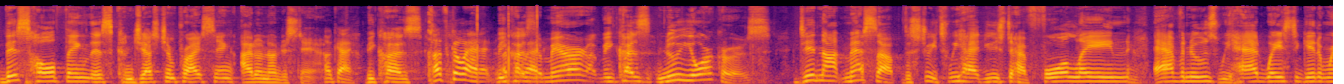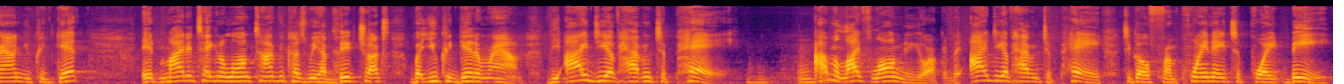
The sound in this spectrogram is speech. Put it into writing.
this whole thing, this congestion pricing, I don't understand. Okay. Because Let's go at it. Let's because. America, because New Yorkers did not mess up the streets. We had used to have four lane avenues. We had ways to get around. You could get. It might have taken a long time because we have big trucks, but you could get around. The idea of having to pay. I'm a lifelong New Yorker. The idea of having to pay to go from point A to point B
